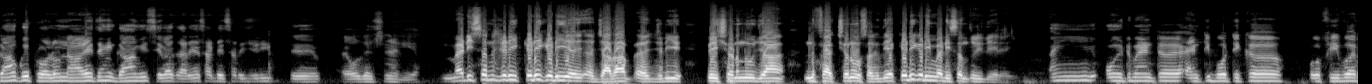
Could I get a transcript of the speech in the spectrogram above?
ਗਾਂ ਕੋਈ ਪ੍ਰੋਬਲਮ ਨਾ ਆਏ ਤੇ ਅਸੀਂ ਗਾਂ ਵੀ ਸੇਵਾ ਕਰ ਰਹੇ ਹਾਂ ਸਾਡੇ ਸਾਡੀ ਜਿਹੜੀ ਆਰਗੇਨਾਈਜੇਸ਼ਨ ਹੈਗੀ ਆ। ਮੈਡੀਸਨ ਜਿਹੜੀ ਕਿਹੜੀ ਕਿਹੜੀ ਜ਼ਿਆਦਾ ਅ, ਜਿਹੜੀ ਪੇਸ਼ੈਂਟ ਨੂੰ ਜਾਂ ਇਨਫੈਕਸ਼ਨ ਹੋ ਸਕਦੀ ਹੈ ਕਿਹੜੀ ਕਿਹੜੀ ਮੈਡੀਸਨ ਤੁਸੀਂ ਦੇ ਰਹੇ ਜੀ ਅਸੀਂ ਓਇੰਟਮੈਂਟ ਐਂਟੀਬਾਇਓਟਿਕ ਫੀਵਰ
